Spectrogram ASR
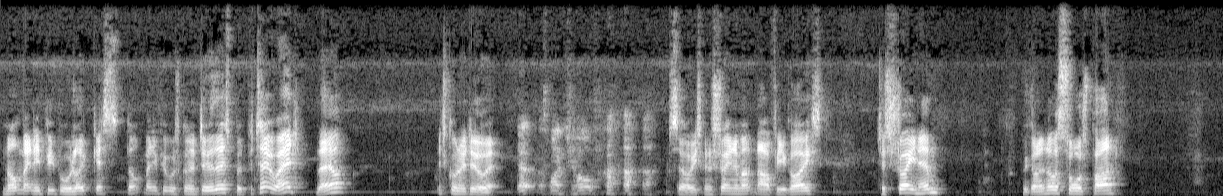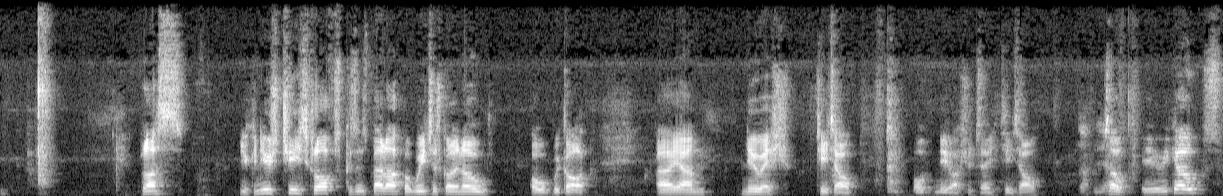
Not many people like this, not many people are going to do this, but Potato Head, there, it's going to do it. Yeah, that's my job. So he's going to strain them out now for you guys. To strain them, we've got another saucepan. Plus, you can use cheesecloths because it's better, but we just got to know, oh, we got a um, newish tea towel. Or new, I should say, tea towel. So, here he goes.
